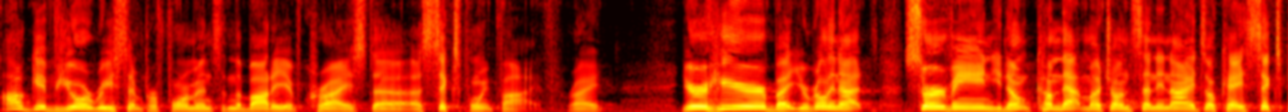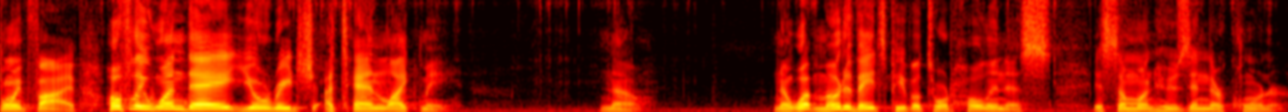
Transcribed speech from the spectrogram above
I'll give your recent performance in the body of Christ a, a 6.5, right? You're here, but you're really not serving. You don't come that much on Sunday nights. Okay, 6.5. Hopefully, one day you'll reach a 10 like me. No. No, what motivates people toward holiness is someone who's in their corner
